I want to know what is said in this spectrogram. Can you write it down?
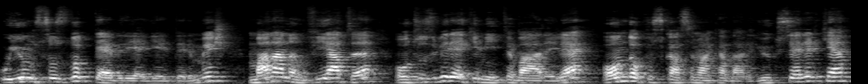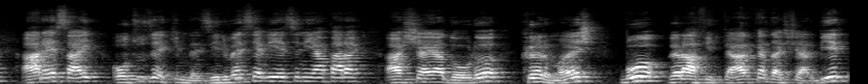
uyumsuzluk devreye girdirmiş. Mana'nın fiyatı 31 Ekim itibariyle 19 Kasım'a kadar yükselirken RSI 30 Ekim'de zirve seviyesini yaparak aşağıya doğru kırmış. Bu grafikte arkadaşlar bir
